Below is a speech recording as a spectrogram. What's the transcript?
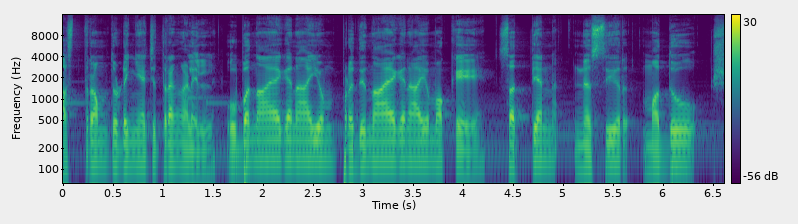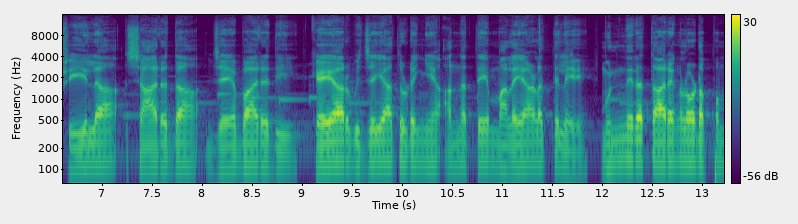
അസ്ത്രം തുടങ്ങിയ ചിത്രങ്ങളിൽ ഉപനായകനായും പ്രതിനായകനായുമൊക്കെ സത്യൻ നസീർ മധു ഷീല ശാരദ ജയഭാരതി കെ ആർ വിജയ തുടങ്ങിയ അന്നത്തെ മലയാളത്തിലെ മുൻനിര താരങ്ങളോടൊപ്പം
